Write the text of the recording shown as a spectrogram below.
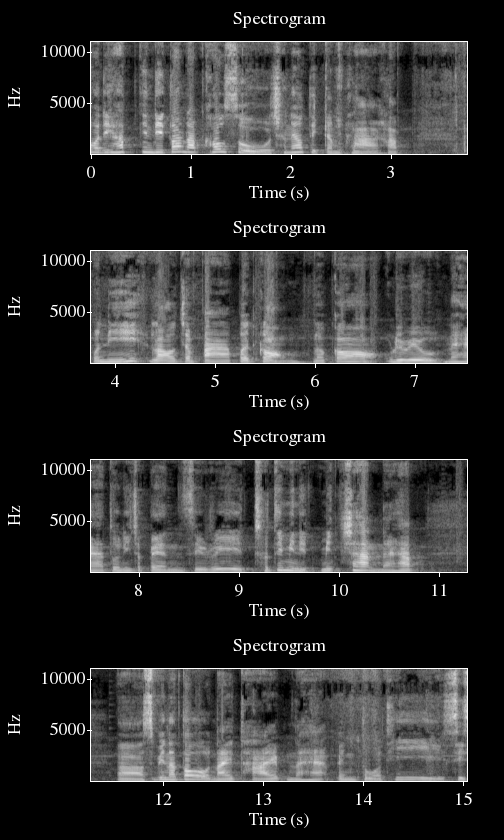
สวัสดีครับ ยินดีต้อนรับเข้าสู่ช anel ติดกันพลาครับ วันนี้เราจะมาเปิดกล่องแล้วก็รีวิวนะฮะ ตัวนี้จะเป็นซีรีส์30 minute mission นะครับสปินาโต Night Type นะฮะ เป็นตัวที่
